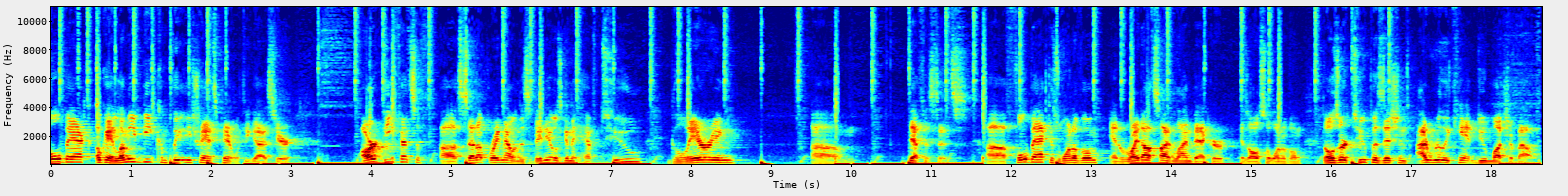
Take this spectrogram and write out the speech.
Fullback. Okay, let me be completely transparent with you guys here. Our defensive uh, setup right now in this video is going to have two glaring um, deficits. Uh, fullback is one of them, and right outside linebacker is also one of them. Those are two positions I really can't do much about.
